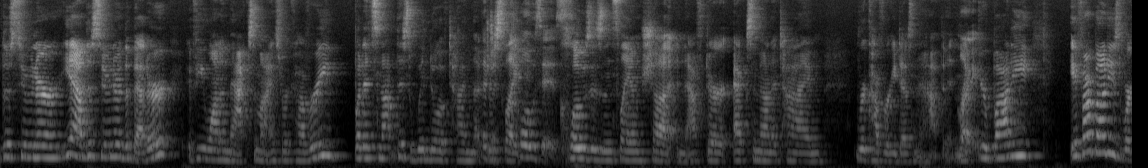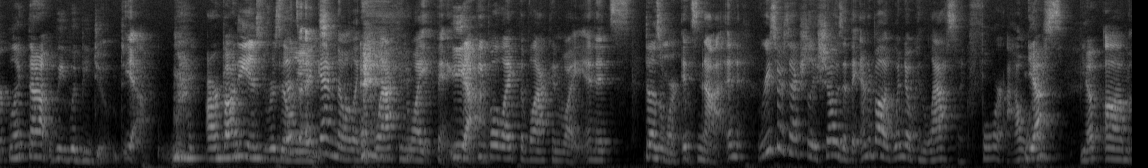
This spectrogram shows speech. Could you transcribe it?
the sooner, yeah, the sooner the better if you want to maximize recovery, but it's not this window of time that, That just, just like closes. closes and slams shut and after X amount of time recovery doesn't happen. Like Right. your body if our bodies worked like that, we would be doomed. yeah. our body is resilient. That's again though like a black and white thing. Yeah. People like the black and white and it's doesn't work. it's not. And research actually shows that the anabolic window can last like 4 hours. Yes. Yep. Um,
